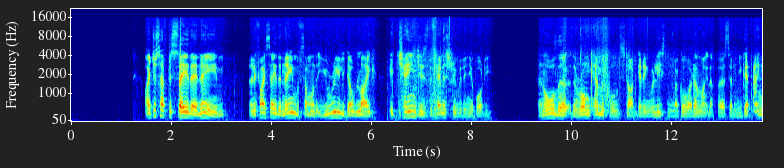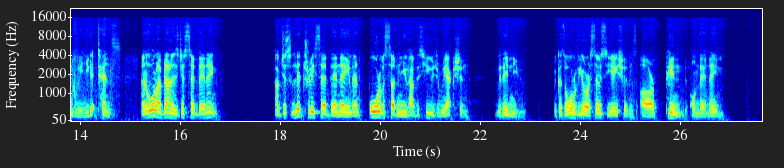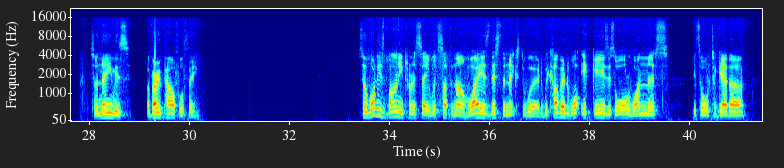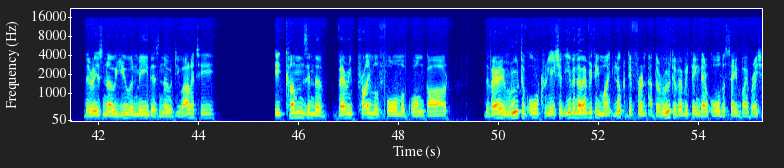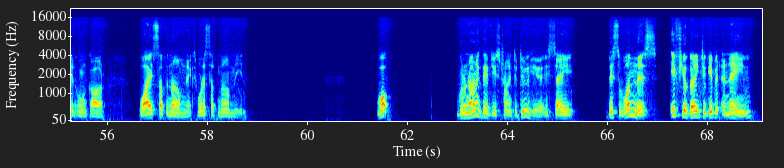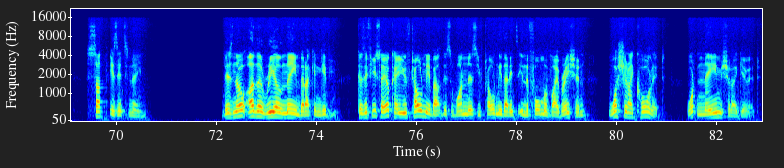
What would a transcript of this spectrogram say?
I just have to say their name, and if I say the name of someone that you really don't like, it changes the chemistry within your body. And all the, the wrong chemicals start getting released, and you're like, oh, I don't like that person, and you get angry and you get tense. And all I've done is just said their name. I've just literally said their name, and all of a sudden you have this huge reaction within you because all of your associations are pinned on their name. So, name is a very powerful thing. So, what is Bani trying to say with Satnam? Why is this the next word? We covered what ik is, it's all oneness, it's all together. There is no you and me, there's no duality. It comes in the very primal form of Omkar, the very root of all creation, even though everything might look different, at the root of everything, they're all the same vibration, Omkar. Why Satnam next? What does Satnam mean? What Guru Nanak Dev Ji is trying to do here is say this oneness, if you're going to give it a name, Sat is its name. There's no other real name that I can give you. Because if you say, okay, you've told me about this oneness, you've told me that it's in the form of vibration, what should I call it? What name should I give it?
